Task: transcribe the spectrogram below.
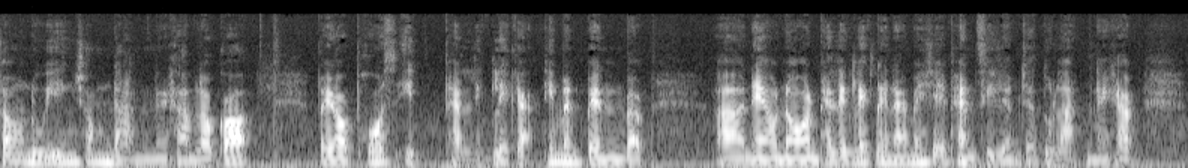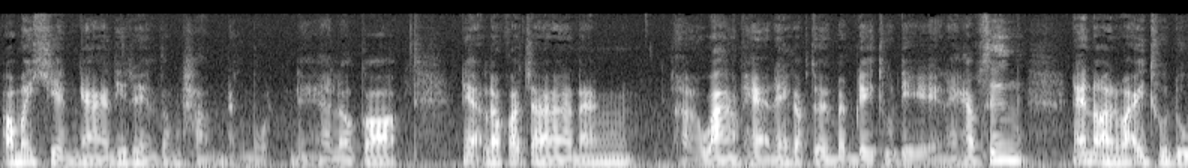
ช่อง doing ช่องดันนะครับ แล้วก็ไปเอา post it แผ่นเล็กๆอะที่มันเป็นแบบ แนวนอนแผ่นเล็ก ๆ เลยนะ ไม่ใช่แผ่นสี่เหลี่ยมจัตุรัสนะครับ เอามาเขียนงานที่ตัวเองต้องทำทั้งหมดนะฮะแล้วก็เนี่ยเราก็จะนั่งวางแผนให้กับตัวเองแบบ day to day นะครับ ซึ่งแน่นอนว่าไอ้ to do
